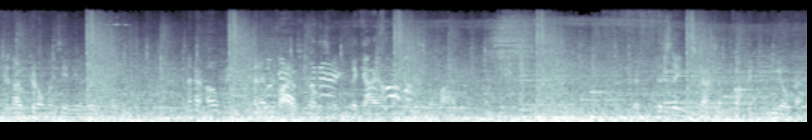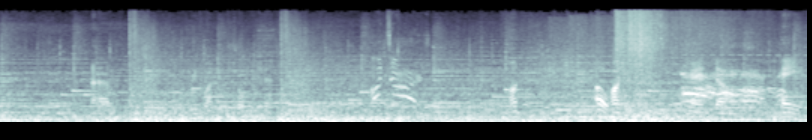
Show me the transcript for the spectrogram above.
Because I could only see the illusion. And then I, oh wait, and then I realized, no, it's the, the guy on the hill is still alive. This, this thing's got some fucking neo weapon. Um, reflexes, holy shit. Hunters. Hunter. Oh, Hunter. And, um, hey,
